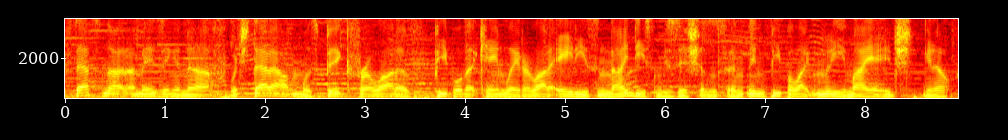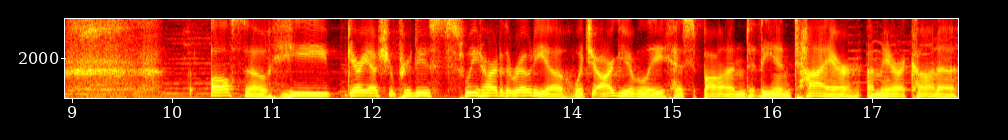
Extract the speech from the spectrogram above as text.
if that's not amazing enough, which that album was big for a lot of people that came later, a lot of 80s and 90s musicians, and, and people like me, my age, you know. Also, he Gary Usher produced "Sweetheart of the Rodeo," which arguably has spawned the entire Americana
